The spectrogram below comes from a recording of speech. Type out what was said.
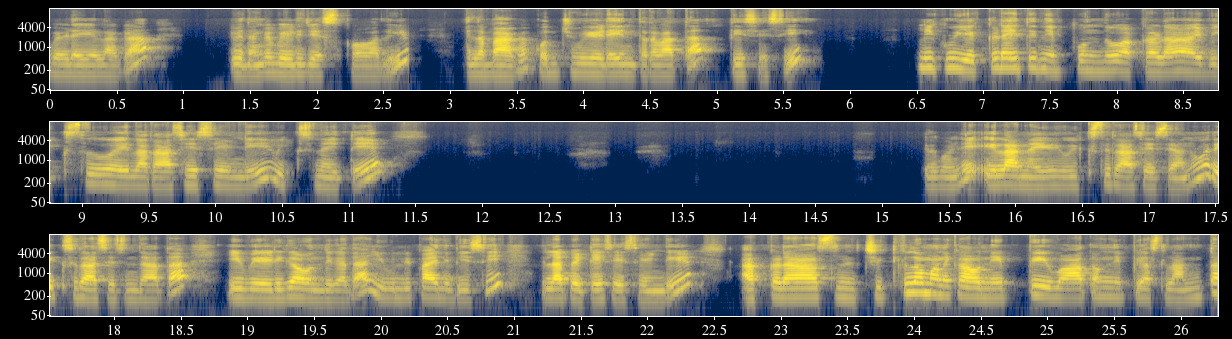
వేడయ్యేలాగా ఈ విధంగా వేడి చేసుకోవాలి. ఇలా బాగా కొంచెం వేడైన తర్వాత తీసేసి మీకు ఎక్కడైతే నొప్పి ఉందో అక్కడ విక్స్ ఇలా రాసేసేయండి. విక్స్ని అయితే ఇదిగోండి ఇలా రిక్స్ రాసేసాను. రిక్స్ రాసేసిన తర్వాత ఈ వేడిగా ఉంది కదా ఈ ఉల్లిపాయని తీసి ఇలా పెట్టేసేసేయండి. అక్కడ అసలు చిటికలో మనకి ఆ నొప్పి వాతం నొప్పి అసలు అంతా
